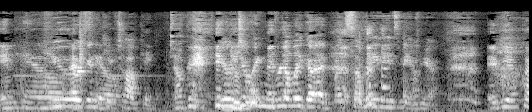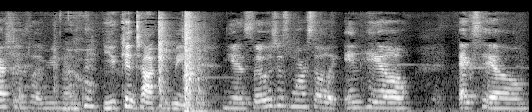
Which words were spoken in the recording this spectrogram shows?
inhale. You are going to keep talking. Okay, You're doing really good, but somebody needs me on here. if you have questions, let me know. You can talk to me. Yeah, so it was just more so like inhale, exhale,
